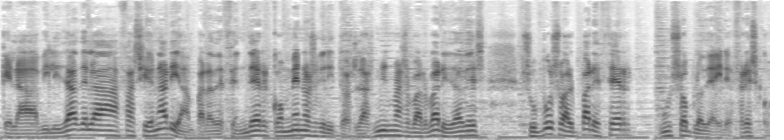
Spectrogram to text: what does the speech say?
que la habilidad de la fasionaria para defender con menos gritos las mismas barbaridades supuso al parecer un soplo de aire fresco.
